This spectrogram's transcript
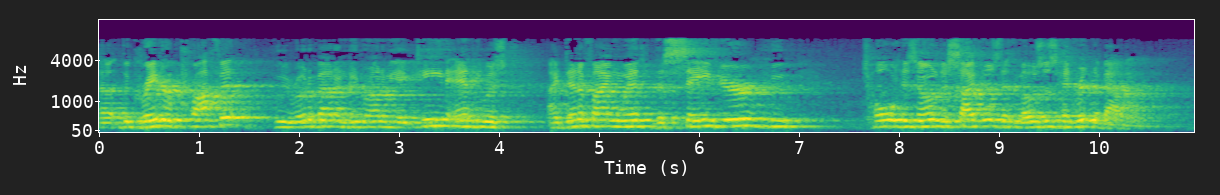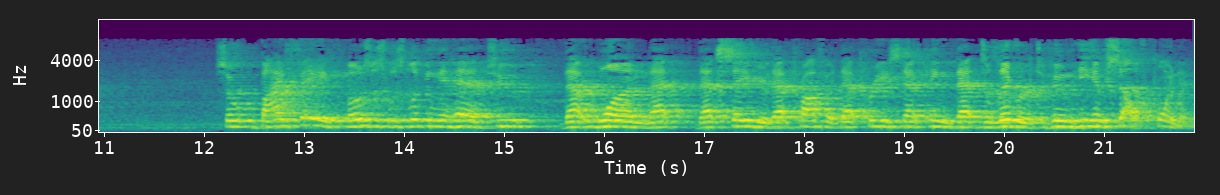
uh, the greater prophet, who he wrote about in Deuteronomy 18, and he was identifying with the Savior who told his own disciples that Moses had written about him. So by faith, Moses was looking ahead to that one, that, that Savior, that prophet, that priest, that king, that deliverer to whom he himself pointed.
